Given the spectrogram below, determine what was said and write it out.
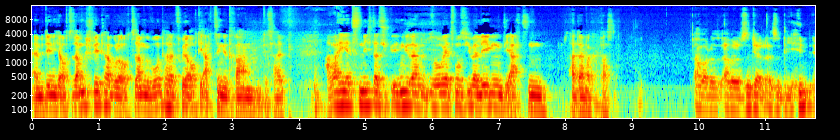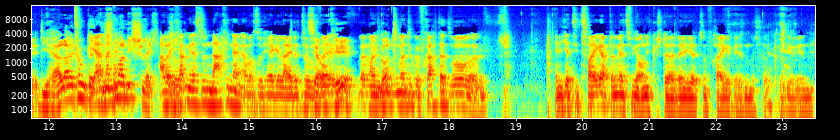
äh, mit denen ich auch zusammengespielt habe oder auch zusammen gewohnt habe, hat früher auch die 18 getragen. Deshalb. Aber jetzt nicht, dass ich hingesagt habe, so jetzt muss ich überlegen, die 18 hat einfach gepasst. Aber, das, aber das sind ja, also die, die Herleitung, der Ja, ist schon mal nicht schlecht. Aber also, ich habe mir das so im Nachhinein einfach so hergeleitet. So, Ist ja okay. Weil Mein man, Gott. wenn man so gefragt hat, so, hätte ich jetzt die zwei gehabt, dann wäre es mich auch nicht gestört, wäre die jetzt so frei gewesen. Das wäre okay gewesen.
